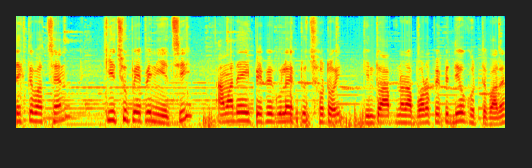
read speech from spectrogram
দেখতে পাচ্ছেন কিছু পেঁপে নিয়েছি। আমাদের এই পেঁপেগুলো একটু ছোটই কিন্তু আপনারা বড় পেঁপে দিয়েও করতে পারেন।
